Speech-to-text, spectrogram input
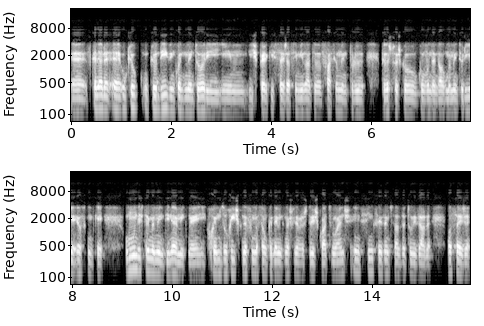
Uh, se calhar uh, o, que eu, o que eu digo enquanto mentor e, e, e espero que isso seja assimilado facilmente por, pelas pessoas que eu, que alguma mentoria é o seguinte que é, o mundo é extremamente dinâmico né, e corremos o risco da formação académica que nós fizemos nos 3, 4 anos em 5, 6 anos está desatualizada. Ou seja,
